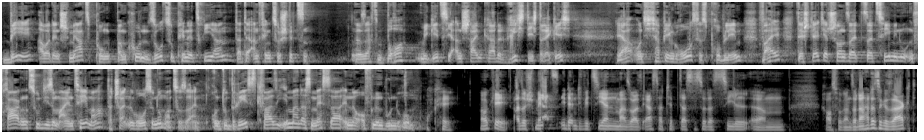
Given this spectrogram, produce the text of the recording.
B, aber den Schmerzpunkt beim Kunden so zu penetrieren, dass er anfängt zu schwitzen. Er sagt, boah, mir geht's hier anscheinend gerade richtig dreckig. Ja, und ich habe hier ein großes Problem, weil der stellt jetzt schon seit, seit zehn Minuten Fragen zu diesem einen Thema. Das scheint eine große Nummer zu sein. Und du drehst quasi immer das Messer in der offenen Wunde rum. Okay. Okay, also Schmerz identifizieren mal so als erster Tipp, das ist so das Ziel, ähm, rausbekommen. So, dann hattest du gesagt,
